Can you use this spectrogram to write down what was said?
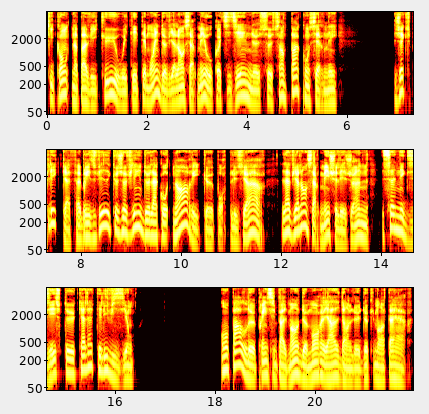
quiconque n'a pas vécu ou été témoin de violences armées au quotidien ne se sente pas concerné. J'explique à Fabriceville que je viens de la côte nord et que, pour plusieurs, la violence armée chez les jeunes, ça n'existe qu'à la télévision. On parle principalement de Montréal dans le documentaire,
